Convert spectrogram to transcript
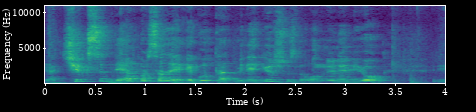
ya çıksın ne yaparsan da ego tatmin ediyorsunuz da onun önemi yok. E,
